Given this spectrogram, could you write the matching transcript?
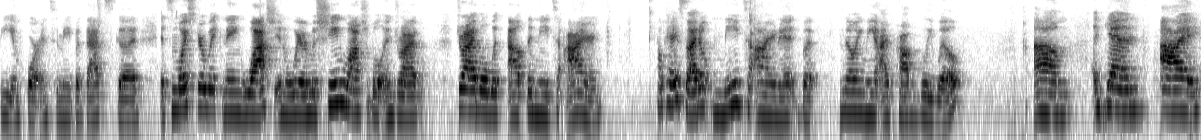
be important to me, but that's good. It's moisture wicking, wash and wear, machine washable and dry, dryable without the need to iron. Okay, so I don't need to iron it, but knowing me, I probably will. Um, again, I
